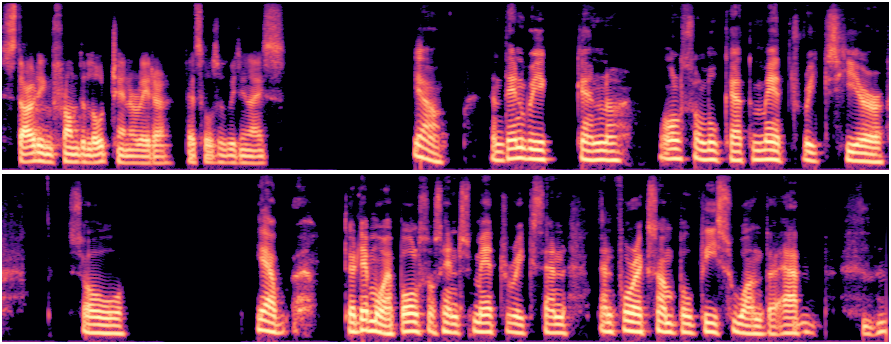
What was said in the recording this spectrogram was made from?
starting from the load generator. That's also really nice. Yeah, and then we can uh, also look at metrics here. So yeah, the demo app also sends metrics and and for example, this one, the app mm-hmm.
